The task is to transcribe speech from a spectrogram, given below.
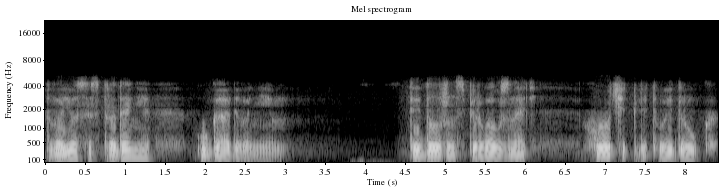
твое сострадание угадыванием. Ты должен сперва узнать, хочет ли твой друг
